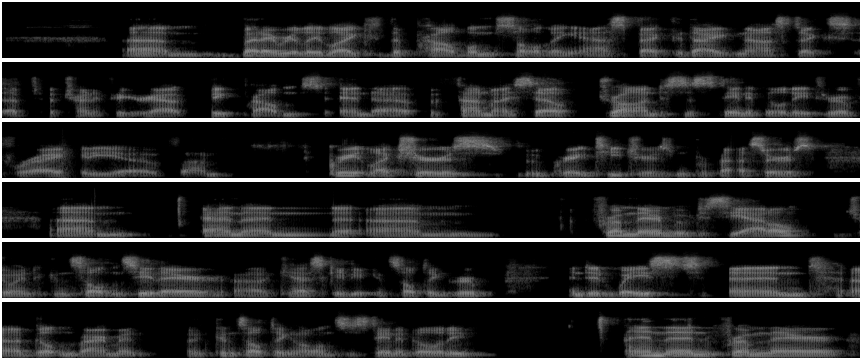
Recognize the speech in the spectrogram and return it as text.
Um, but I really liked the problem solving aspect, the diagnostics of, of trying to figure out big problems, and uh, found myself drawn to sustainability through a variety of um, great lectures, great teachers and professors. Um, and then um, from there, moved to Seattle, joined a consultancy there, uh, Cascadia Consulting Group, and did waste and uh, built environment consulting all in sustainability and then from there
